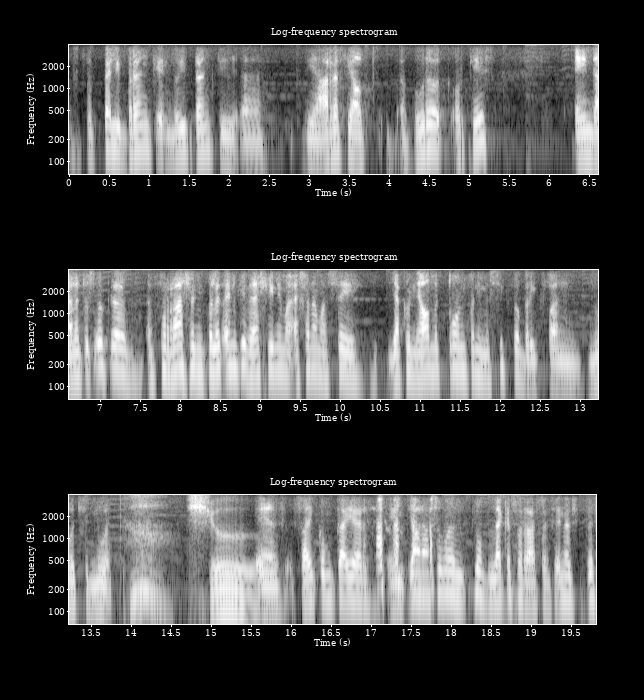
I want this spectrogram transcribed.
ons het vir Pelly Brink en Louis Brink die uh die Hardeveld uh, Boere Orkees. En dan het ons ook 'n 'n verrassing. Ek wil dit eintlik nie weggee nie, maar ek gaan nou maar sê Jaconel Meton van die musiekfabriek van Noot vir Noot. Sjoe. En sy kom kuier en ja, daar's sommer 'n klomp lekker verrassings en dit is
